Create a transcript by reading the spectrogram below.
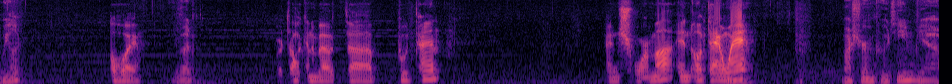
Wheeler, Ahoy. you bud. We're talking about uh, Putin and shawarma and Ottawa. Mushroom poutine, yeah.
